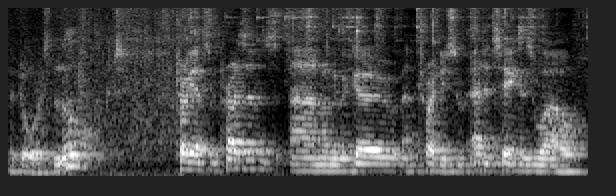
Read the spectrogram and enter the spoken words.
The door is locked. Try and get some presents and I'm gonna go and try and do some editing as well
